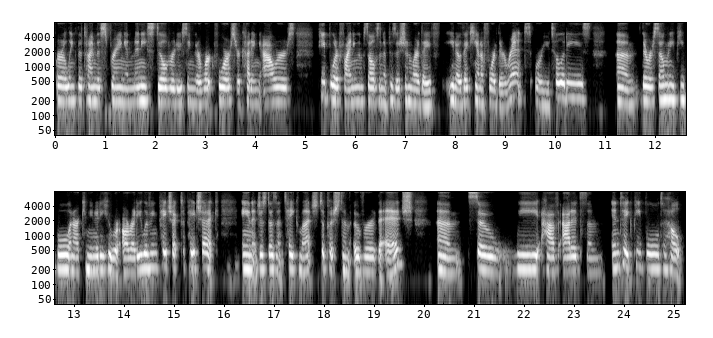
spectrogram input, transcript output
for a length of time this spring and many still reducing their workforce or cutting hours. People are finding themselves in a position where they've you know they can't afford their rent or utilities. Um, there were so many people in our community who were already living paycheck to paycheck and it just doesn't take much to push them over the edge. Um, so we have added some intake people to help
